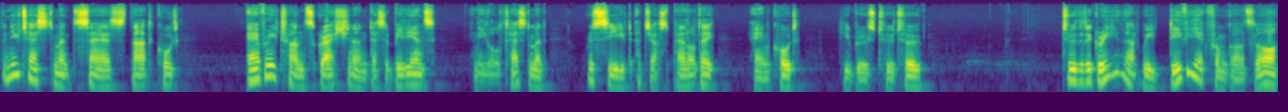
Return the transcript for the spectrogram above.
The New Testament says that, quote, every transgression and disobedience in the Old Testament received a just penalty, end quote, Hebrews 2 2. To the degree that we deviate from God's law,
